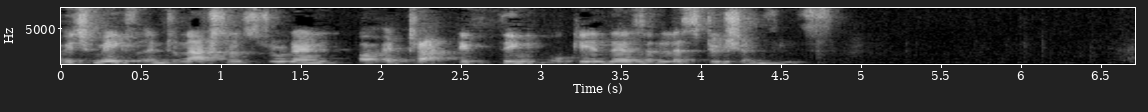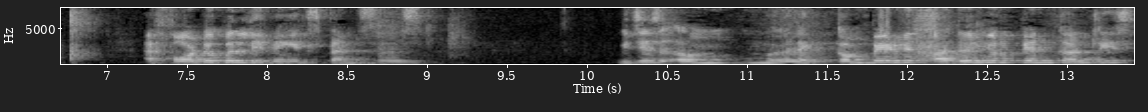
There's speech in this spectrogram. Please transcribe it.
which makes international student uh, attractive thing. Okay, there's less tuition fees. Affordable living expenses which is um, like compared with other European countries,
